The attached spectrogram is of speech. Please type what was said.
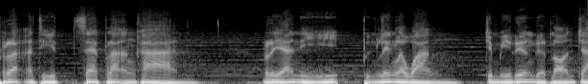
พระอาทิตย์แทรกพระอังคาร ระยะนี้พึงเร่งระวัง จะมีเรื่องเดือดร้อนใจ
